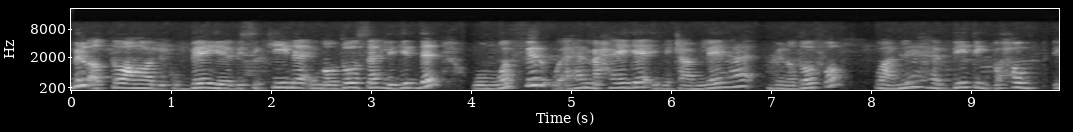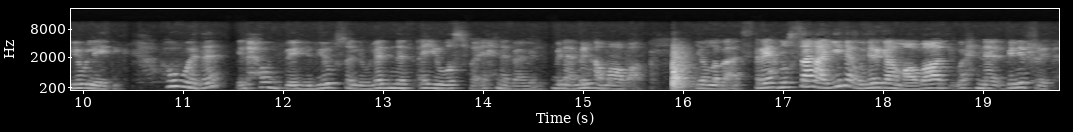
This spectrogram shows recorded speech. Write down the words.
بالقطاعة بكوباية بسكينة. الموضوع سهل جدا وموفر. وأهم حاجة إنك عاملاها بنظافة وعاملاها في بيتك بحب لولادك. هو ده الحب اللي بيوصل لولادنا في أي وصفة إحنا بعمل بنعملها مع بعض. يلا بقى تستريح نص ساعة العجينة ونرجع مع بعض وإحنا بنفردها.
